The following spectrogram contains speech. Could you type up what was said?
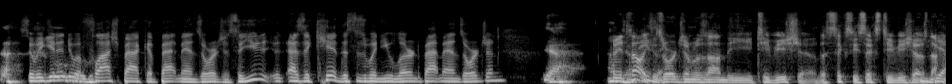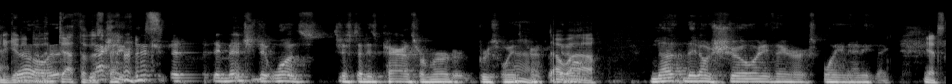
so we get into a flashback of Batman's origin. So you, as a kid, this is when you learned Batman's origin. yeah. I mean, it's not like his origin was on the TV show. The '66 TV show is not Yeah. going to get No, into the it- death of his actually parents. mentioned it- they mentioned it once, just that his parents were murdered. Bruce Wayne's Ah. parents. Oh wow, Not, they don't show anything or explain anything. yeah, it's,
